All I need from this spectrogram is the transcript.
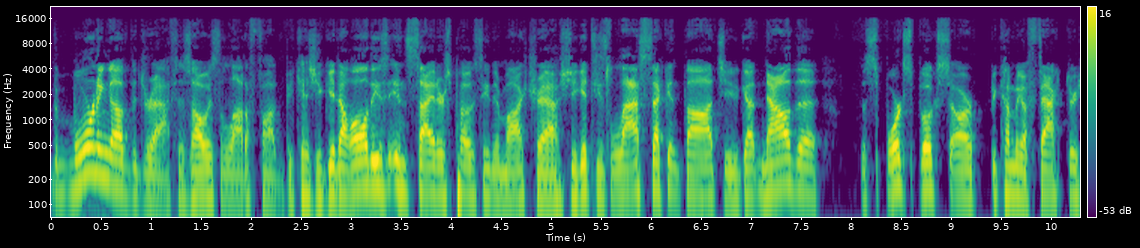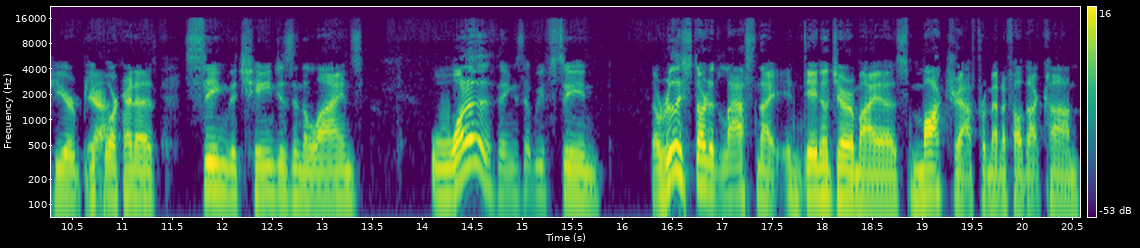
the morning of the draft is always a lot of fun because you get all these insiders posting their mock drafts. You get these last second thoughts. You got now the the sports books are becoming a factor here. People yeah. are kind of seeing the changes in the lines. One of the things that we've seen that really started last night in Daniel Jeremiah's mock draft from NFL.com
